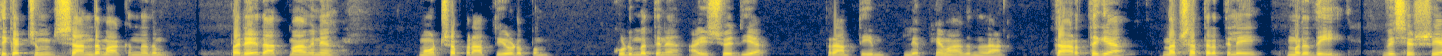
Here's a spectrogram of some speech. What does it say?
തികച്ചും ശാന്തമാക്കുന്നതും പരേതാത്മാവിന് മോക്ഷപ്രാപ്തിയോടൊപ്പം കുടുംബത്തിന് ഐശ്വര്യ പ്രാപ്തിയും ലഭ്യമാകുന്നതാണ്. കാർത്തിക നക്ഷത്രത്തിലെ മൃതി വിശിഷ്യ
